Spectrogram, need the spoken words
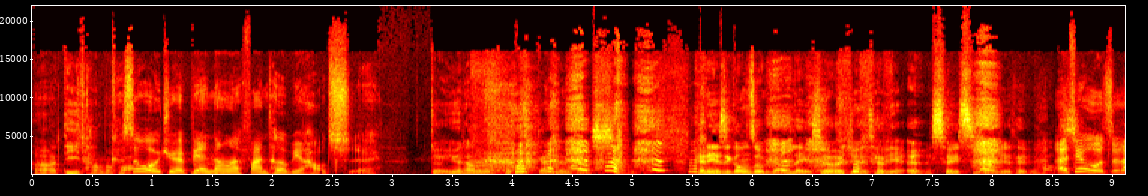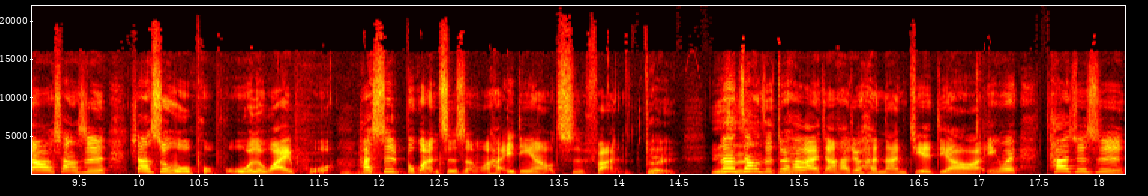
呃低糖的话，可是我觉得便当的饭特别好吃哎、对，因为他们感觉比较香，可能也是工作比较累，所以会觉得特别饿，所以吃起来就特别好。而且我知道，像是像是我婆婆，我的外婆，嗯她是不管吃什么，她一定要吃饭。对，那这样子对嗯她来讲，她就很难戒掉啊，因为她就是。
